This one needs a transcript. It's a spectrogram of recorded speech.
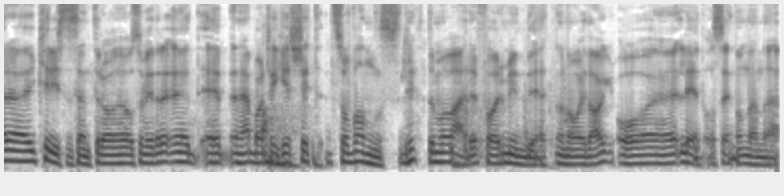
er eh, krisesenter og osv. Men jeg bare tenker shit, så vanskelig det må være for myndighetene nå i dag å eh, lede oss gjennom denne,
